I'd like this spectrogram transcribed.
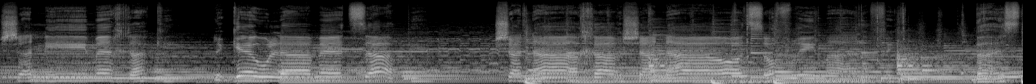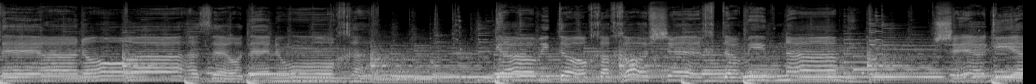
שנים מחכים לגאולה מצפים, שנה אחר שנה עוד סופרים אלפים, בהסתר הנורא הזה עודנו חיים. גם מתוך החושך תמיד נאמין שיגיע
